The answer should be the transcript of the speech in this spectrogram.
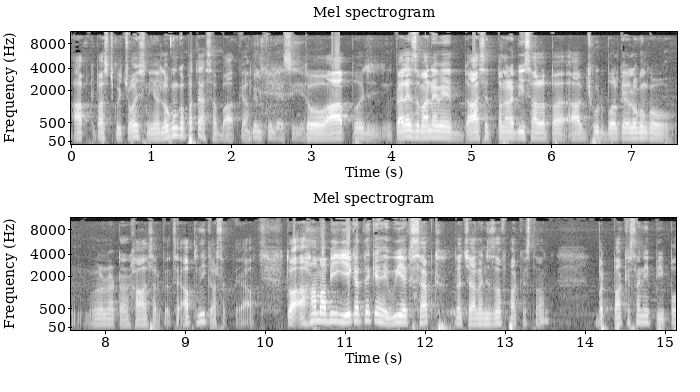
آپ کے پاس کوئی چوائس نہیں ہے۔ لوگوں کو پتہ ہے سب بات کا۔ بالکل ایسی تو آپ پہلے زمانے میں آج سے پندرہ بیس سال آپ جھوٹ بول کے لوگوں کو ٹرخا سکتے تھے۔ اب نہیں کر سکتے آپ۔ تو ہم ابھی یہ کہتے ہیں کہ we accept the challenges of Pakistan but Pakistani people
